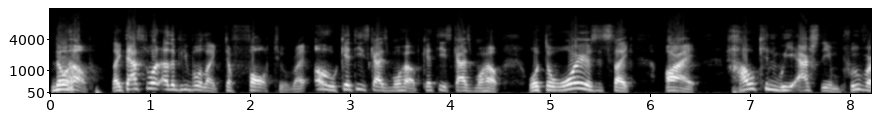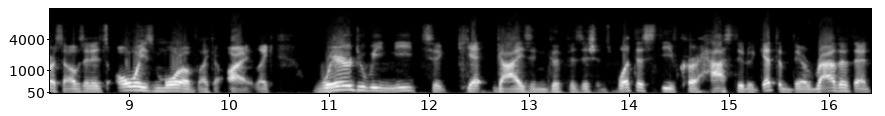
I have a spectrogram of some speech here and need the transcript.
No help. Like that's what other people like default to, right? Oh, get these guys more help. Get these guys more help. With the Warriors, it's like, all right, how can we actually improve ourselves? And it's always more of like, all right, like where do we need to get guys in good positions? What does Steve Kerr has to do to get them there rather than,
